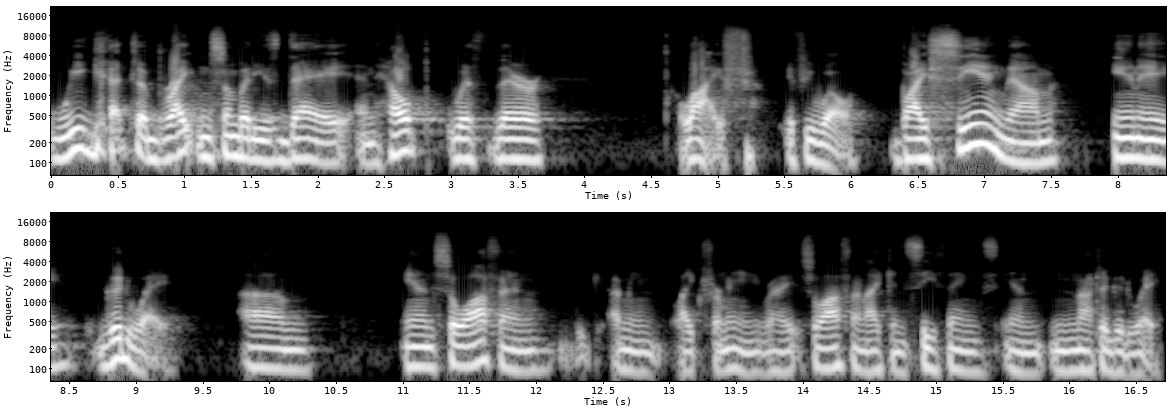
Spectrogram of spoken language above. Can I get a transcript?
we get to brighten somebody's day and help with their life, if you will, by seeing them in a good way. Um, and so often, I mean, like for me, right? So often I can see things in not a good way,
